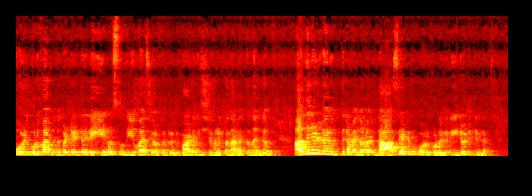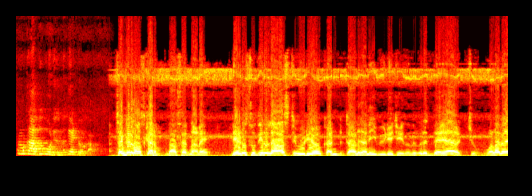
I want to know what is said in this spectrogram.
കോഴിക്കോടുമായി ബന്ധപ്പെട്ടിട്ട് രേണു സ്തുതിയുമായി ചേർത്തിട്ട് ഒരുപാട് വിഷയങ്ങൾ ഇപ്പൊ നടക്കുന്നുണ്ട്. അതിനുള്ള ഒരു ഉത്തരം എന്നുള്ള ദാസേട്ടൻ കോഴിക്കോട് ഒരു വീഡിയോ ഇട്ടിട്ടുണ്ട്. നമുക്ക് അതുകൂടി ഒന്ന് കേട്ടുനോക്കാം ശങ്കർ നമസ്കാരം. ദാസേട്ടനാണ്. രേണു സുധീന്റെ ലാസ്റ്റ് വീഡിയോ കണ്ടിട്ടാണ് ഞാൻ ഈ വീഡിയോ ചെയ്യുന്നത്. ഒരു ദയ അച്ചു. വളരെ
